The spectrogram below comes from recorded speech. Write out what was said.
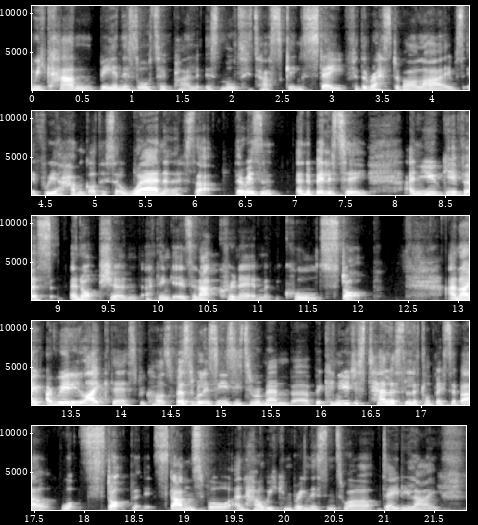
we can be in this autopilot, this multitasking state for the rest of our lives if we haven't got this awareness that there isn't an ability. And you give us an option, I think it's an acronym called STOP. And I, I really like this because, first of all, it's easy to remember. But can you just tell us a little bit about what STOP stands for and how we can bring this into our daily life?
